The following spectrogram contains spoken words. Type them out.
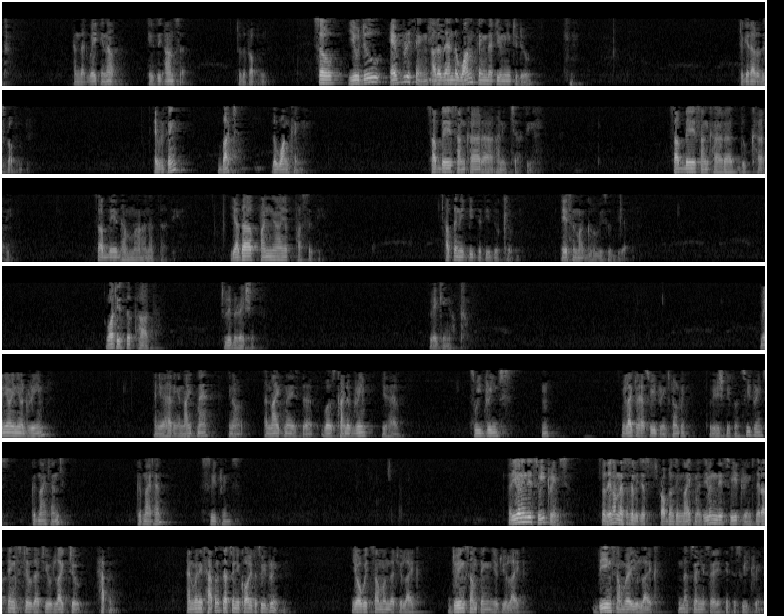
And that waking up is the answer to the problem. So you do everything other than the one thing that you need to do. to get out of this problem. Everything but the one thing. Sabbe sankhara anicchati. Sabbe sankhara dukkhati. Sabbe dhamma anattati. Yada panyaya pasati. Atanibbitati dukkho. Esamaggo visuddhya. What is the path to liberation? Waking up. When you're in your dream and you're having a nightmare, you know, a nightmare is the worst kind of dream. You have sweet dreams. Hmm? We like to have sweet dreams, don't we? We wish people sweet dreams, good night, and Good night and sweet dreams. But even in these sweet dreams, so they're not necessarily just problems in nightmares. Even in these sweet dreams, there are things still that you would like to happen. And when it happens, that's when you call it a sweet dream. You're with someone that you like, doing something that you like, being somewhere you like, and that's when you say it's a sweet dream.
